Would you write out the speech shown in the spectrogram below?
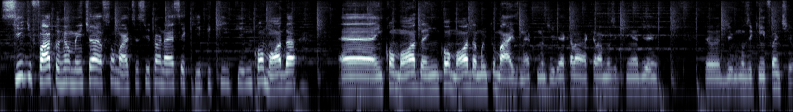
se de fato realmente a Aston Martin se tornar essa equipe que, que incomoda, é, incomoda e incomoda muito mais, né? Como diria aquela, aquela musiquinha de, de, de musiquinha infantil.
